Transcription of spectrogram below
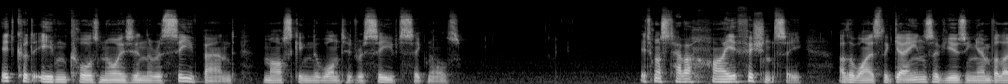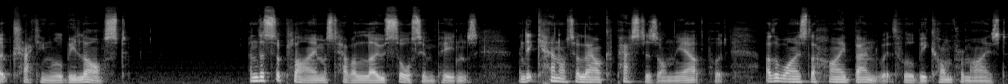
it could even cause noise in the receive band, masking the wanted received signals. It must have a high efficiency, otherwise the gains of using envelope tracking will be lost. And the supply must have a low source impedance, and it cannot allow capacitors on the output, otherwise the high bandwidth will be compromised.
